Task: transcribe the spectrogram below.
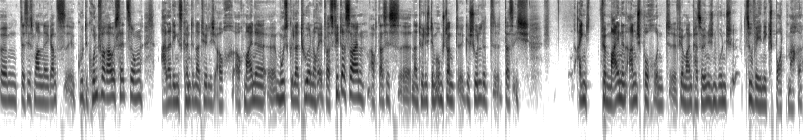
Ähm, das ist mal eine ganz äh, gute Grundvoraussetzung. Allerdings könnte natürlich auch, auch meine Muskulatur noch etwas fitter sein. Auch das ist natürlich dem Umstand geschuldet, dass ich eigentlich für meinen Anspruch und äh, für meinen persönlichen Wunsch zu wenig Sport mache.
